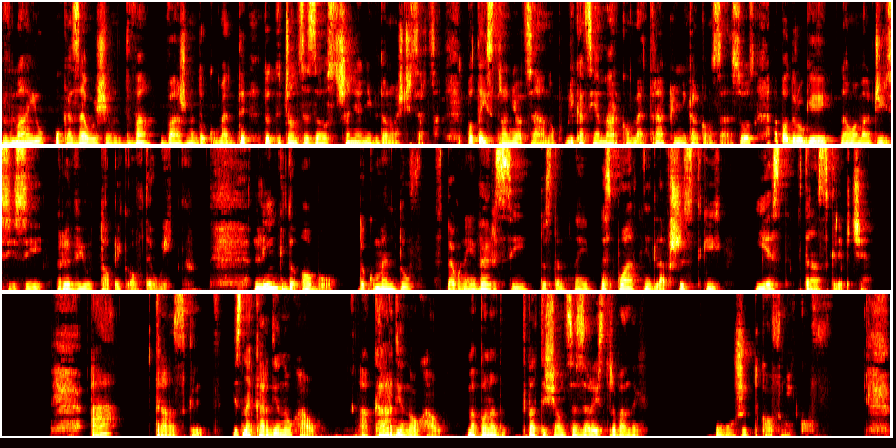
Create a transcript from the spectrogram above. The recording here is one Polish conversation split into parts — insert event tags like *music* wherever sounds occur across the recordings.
W maju ukazały się dwa ważne dokumenty dotyczące zaostrzenia niewydolności serca. Po tej stronie oceanu publikacja Markometra Clinical Consensus, a po drugiej na łamach GCC Review Topic of the Week. Link do obu dokumentów w pełnej wersji, dostępnej bezpłatnie dla wszystkich, jest w transkrypcie. A transkrypt jest na Cardio Know-how. A Cardio Know-how ma ponad 2000 zarejestrowanych użytkowników.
